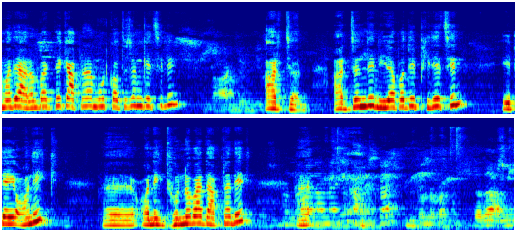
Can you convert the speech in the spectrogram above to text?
আমাদের আরামবাগ থেকে আপনারা মোট কতজন গেছিলেন? আটজন। আটজন। যে নিরাপদে ফিরেছেন এটাই অনেক। অনেক ধন্যবাদ আপনাদের। ধন্যবাদ আপনাকে নমস্কার। ধন্যবাদ। দাদা আমি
